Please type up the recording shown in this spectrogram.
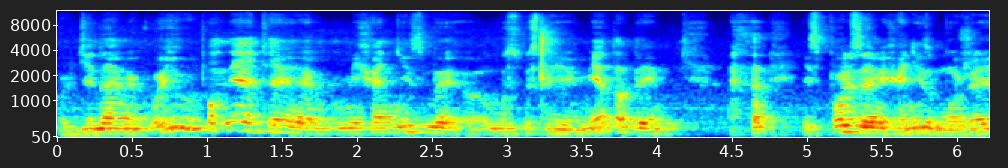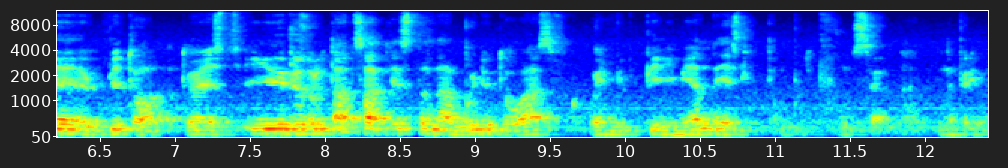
в динамику и выполняете механизмы, ну, в смысле методы, используя механизм уже питона. То есть и результат, соответственно, будет у вас в какой-нибудь переменной, если там будет функция, например.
